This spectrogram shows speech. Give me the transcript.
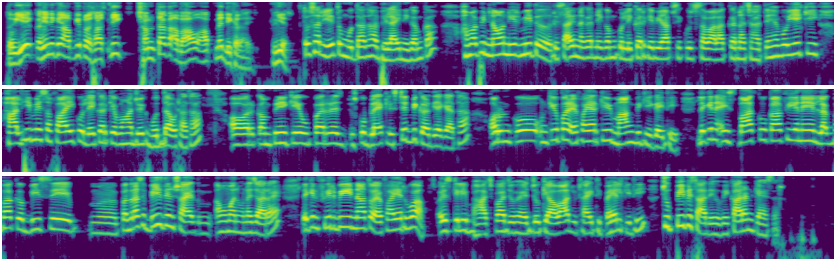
तो ये कहीं ना कहीं आपकी प्रशासनिक क्षमता का अभाव आप में दिख रहा है। क्लियर तो सर, ये तो मुद्दा था भिलाई निगम का। हम अभी नवनिर्मित रिसाई नगर निगम को लेकर के भी आपसे कुछ सवाल करना चाहते हैं। वो ये कि हाल ही में सफ़ाई को लेकर के वहाँ जो एक मुद्दा उठा था और कंपनी के ऊपर उसको ब्लैक लिस्टेड भी कर दिया गया था और उनको, उनके ऊपर एफआईआर की भी मांग भी की गई थी। लेकिन इस बात को काफ़ी, यानी लगभग बीस से पंद्रह से बीस दिन शायद अमूमन होने जा रहा है। लेकिन फिर भी ना तो एफआईआर हुआ और इसके लिए भाजपा जो है, जो कि आवाज़ उठाई थी, पहल की थी, चुप्पी भी साधे हुए। कारण क्या है, सर?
